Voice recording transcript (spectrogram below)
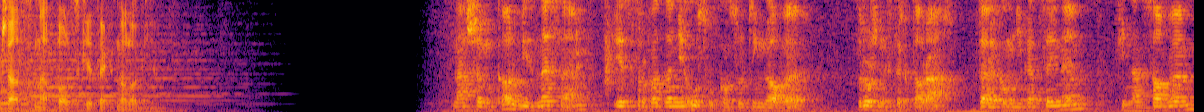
Czas na polskie technologie. Naszym core biznesem jest prowadzenie usług konsultingowych w różnych sektorach telekomunikacyjnym, finansowym,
